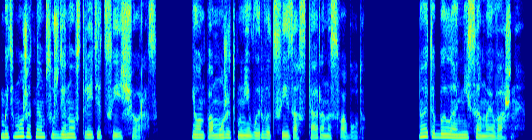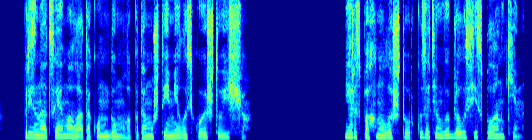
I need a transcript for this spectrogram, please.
Быть может, нам суждено встретиться еще раз и он поможет мне вырваться из Астара на свободу. Но это было не самое важное. Признаться, я мало о таком думала, потому что имелось кое-что еще. Я распахнула шторку, затем выбралась из паланкина,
